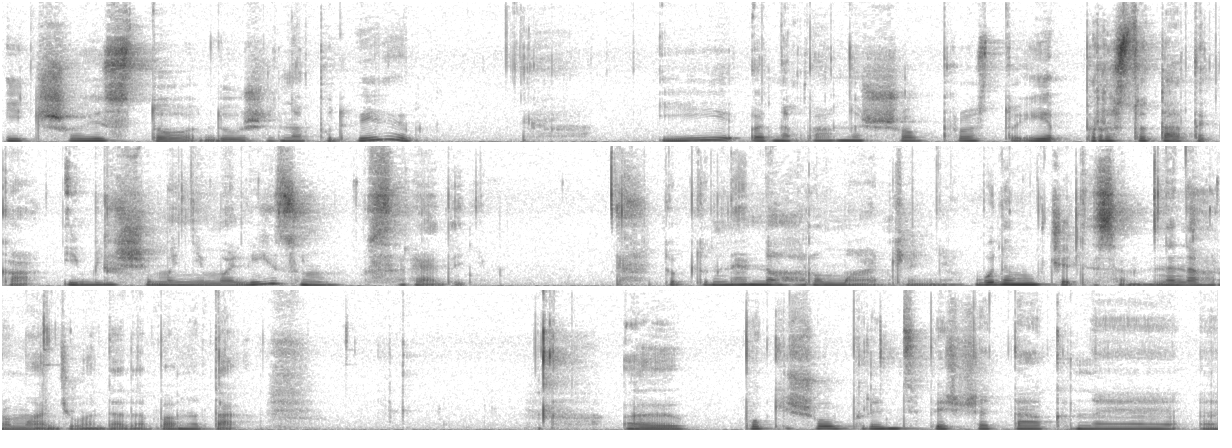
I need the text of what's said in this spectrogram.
і чисто дуже на подвір'ї. І е, напевно, що просто є простота така і більше мінімалізм всередині. Тобто не нагромадження. Будемо вчитися не нагромаджувати, напевно, так. Е, Поки що, в принципі, ще так не, е,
